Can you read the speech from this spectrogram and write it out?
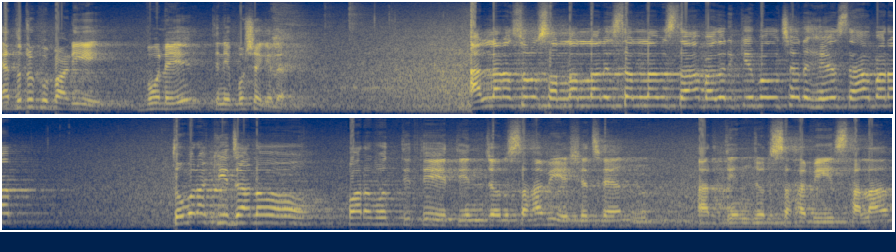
এতটুকু বাড়িয়ে বলে তিনি বসে গেলেন। আল্লাহ রাসুল সাল্লাহ সাল্লাম সাহাবাদেরকে বলছেন, হে সাহাবারা, তোমরা কি জানো পরবর্তীতে তিনজন সাহাবি এসেছেন? আর তিনজন সাহাবি সালাম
